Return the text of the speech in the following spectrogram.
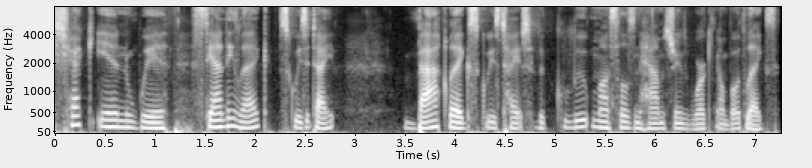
Check in with standing leg, squeeze it tight. Back leg squeeze tight so the glute muscles and hamstrings working on both legs.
